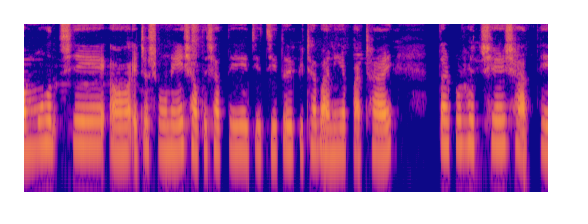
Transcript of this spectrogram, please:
আম্মু হচ্ছে এটা শুনে সাথে সাথে যে চিতই পিঠা বানিয়ে পাঠায়। তারপর হচ্ছে সাথে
